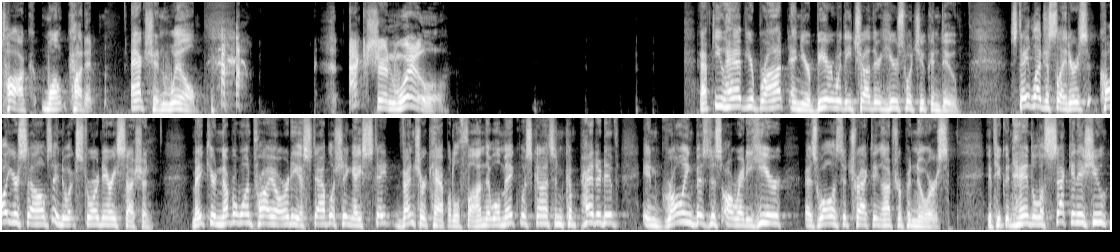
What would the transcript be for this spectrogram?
Talk won't cut it. Action will. Action will. After you have your brat and your beer with each other, here's what you can do. State legislators, call yourselves into extraordinary session. Make your number one priority establishing a state venture capital fund that will make Wisconsin competitive in growing business already here, as well as attracting entrepreneurs. If you can handle a second issue,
